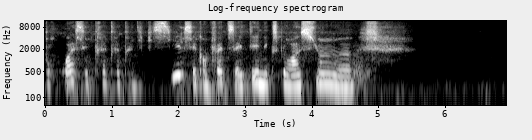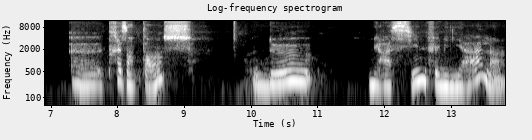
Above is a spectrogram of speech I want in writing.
pourquoi c'est très très très difficile, c'est qu'en fait ça a été une exploration euh, euh, très intense de mes racines familiales,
